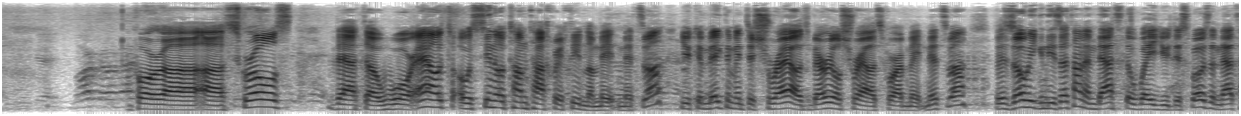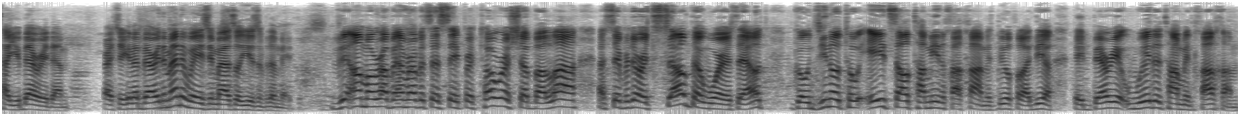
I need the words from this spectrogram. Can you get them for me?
for uh, uh scrolls that uh, wore out, osino tam tachrichin lamet mitzvah. You can make them into shrouds, burial shrouds for a mate mitzvah. V'zohi gnizatan, and that's the way you dispose them. That's how you bury them. Right, so you're going to bury them anyways, you might as well use them for the maybe. The Amar Rav and Rav says Sefer Torah Shabbalah, a Sefer Torah itself that wears out, Godzino to Eitzel Talmid Chacham. It's a beautiful idea. They bury it with a Talmid Chacham.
